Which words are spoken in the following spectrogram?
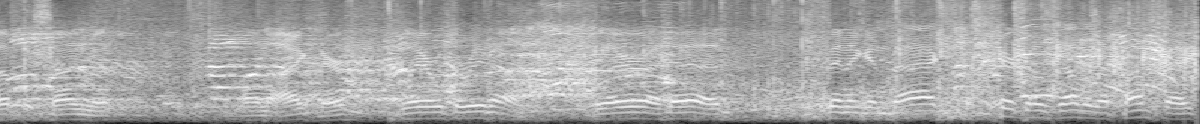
Tough assignment on Eichner. Blair with the rebound. Blair ahead. Finnegan back. Here goes double the pump fake.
